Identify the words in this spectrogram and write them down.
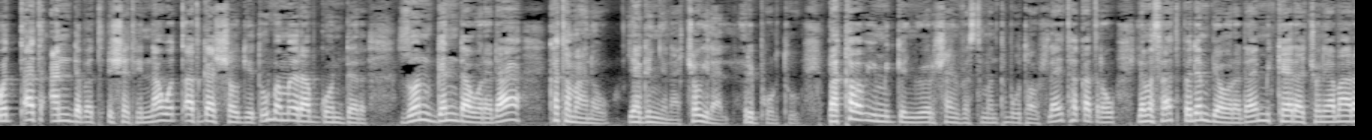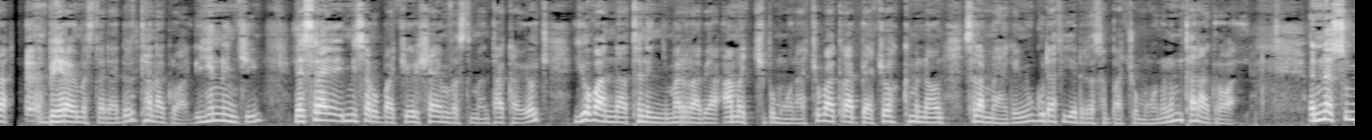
ወጣት አንደበት እሸቴና ወጣት ጋሻው ጌጡ በምዕራብ ጎንደር ዞን ገንዳ ወረዳ ከተማ ነው ያገኘናቸው ይላል ሪፖርቱ። በአካባቢው የሚገኙ የእርሻ ኢንቨስትመንት ቦታዎች ላይ ተቀጥረው ለመስራት በደንቢያ ወረዳ የሚካሄዳቸውን የአማራ ብሔራዊ መስተዳድር ተናግረዋል። ይህን እንጂ ለስራ የሚሰሩባቸው የእርሻ ኢንቨስትመንት አካባቢዎች የወባና ትንኝ መራቢያ አመች በመሆናቸው በአቅራቢያቸው ሕክምናውን ስለማያገኙ ጉዳት እየደረሰባቸው መሆኑንም ተናግረዋል። እነሱን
